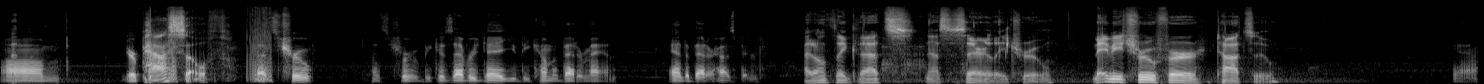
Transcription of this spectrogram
Um, Your past self. that's true. That's true because every day you become a better man and a better husband. I don't think that's necessarily true. Maybe true for Tatsu. Yeah.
